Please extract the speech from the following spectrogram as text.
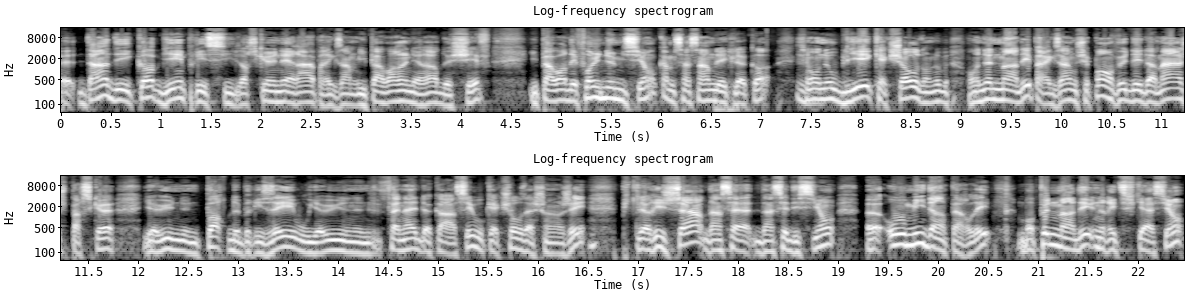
euh, dans des cas bien précis. Lorsqu'il y a une erreur, par exemple, il peut avoir une erreur de chiffre, il peut y avoir des fois une omission, comme ça semble être le cas. Si on a oublié quelque chose, on a, on a demandé, par exemple, je sais pas, on veut des dommages parce que il y a eu une, porte de brisée ou il y a eu une, fenêtre de cassée ou quelque chose à changer, puis que le régisseur, dans sa, dans ses décisions, a omis d'en parler, on peut demander une rectification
